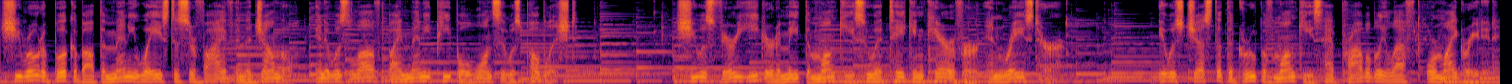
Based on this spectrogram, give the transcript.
She wrote a book about the many ways to survive in the jungle, and it was loved by many people once it was published. She was very eager to meet the monkeys who had taken care of her and raised her. It was just that the group of monkeys had probably left or migrated.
